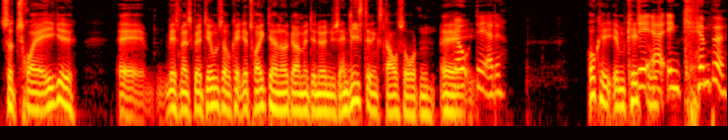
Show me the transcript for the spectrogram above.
så tror jeg ikke, øh, hvis man skal være djævelens advokat, jeg tror ikke, det har noget at gøre med, det nødvendigvis en ligestillingsdagsorden. Øh, jo, det er det. Okay, jamen case Det er en kæmpe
